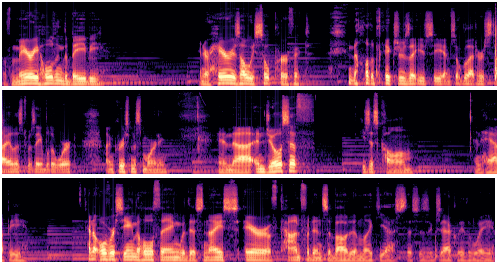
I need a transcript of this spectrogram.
of Mary holding the baby and her hair is always so perfect. In all the pictures that you see, I'm so glad her stylist was able to work on Christmas morning. And, uh, and Joseph, he's just calm and happy, kind of overseeing the whole thing with this nice air of confidence about him, like, yes, this is exactly the way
